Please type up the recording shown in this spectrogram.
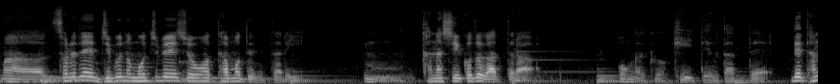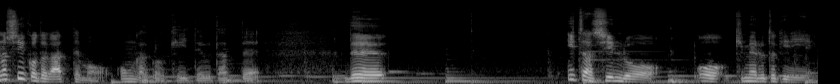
まあそれで自分のモチベーションを保ててたり、うん、悲しいことがあったら音楽を聴いて歌ってで楽しいことがあっても音楽を聴いて歌ってでいざ進路を決める時に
